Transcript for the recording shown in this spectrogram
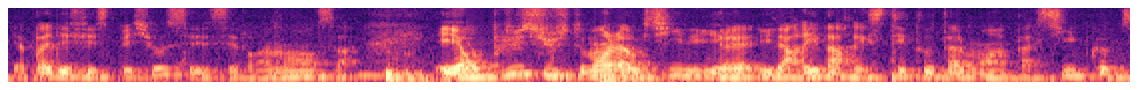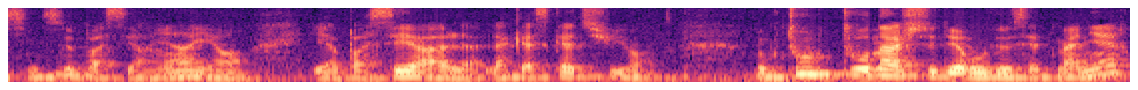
il n'y a pas d'effets spéciaux, c'est vraiment ça. Et en plus, justement, là aussi, il, arrive à rester totalement impassible, comme s'il ne se passait rien, et, et à passer à la, cascade suivante. Donc tout le tournage se déroule de cette manière.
